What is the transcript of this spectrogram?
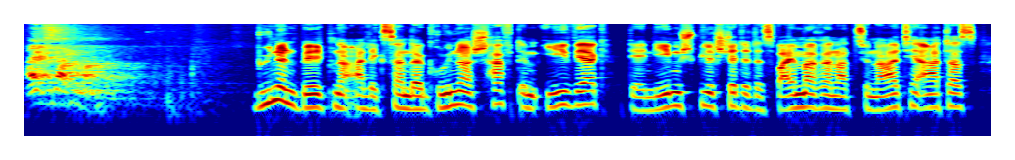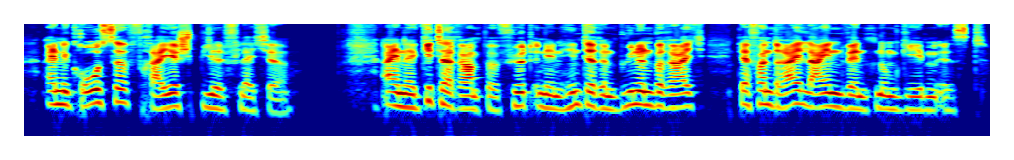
Eins nach dem anderen. Bühnenbildner Alexander Grüner schafft im E-Werk, der Nebenspielstätte des Weimarer Nationaltheaters, eine große freie Spielfläche. Eine Gitterrampe führt in den hinteren Bühnenbereich, der von drei Leinwänden umgeben ist.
